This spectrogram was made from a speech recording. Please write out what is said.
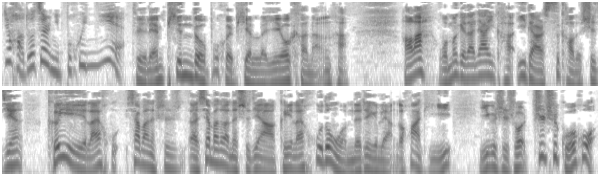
就好多字儿你不会念。对，连拼都不会拼了，也有可能哈。好了，我们给大家一考一点思考的时间，可以来互下半的时呃下半段的时间啊，可以来互动我们的这个两个话题，一个是说支持国货，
